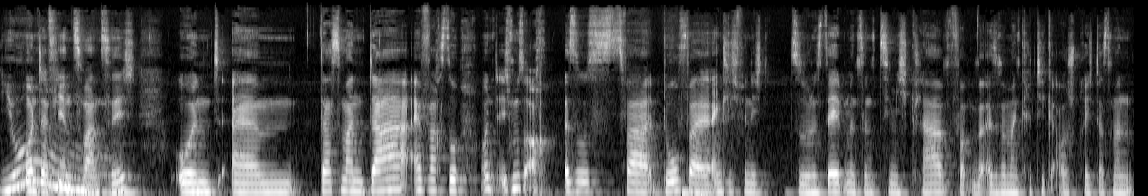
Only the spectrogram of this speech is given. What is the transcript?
jo. unter 24 und ähm, dass man da einfach so, und ich muss auch, also es ist zwar doof, weil eigentlich finde ich, so eine Statements sind ziemlich klar, also wenn man Kritik ausspricht, dass man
